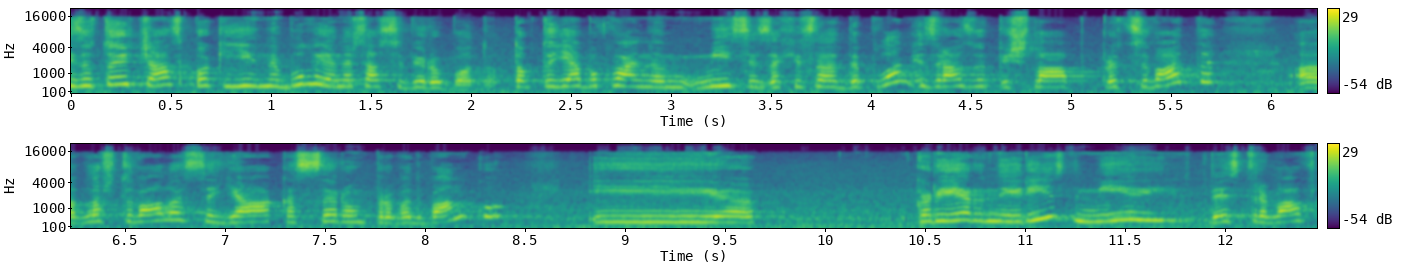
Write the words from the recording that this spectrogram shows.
І за той час, поки їх не було, я знайшла собі роботу. Тобто я буквально місяць захистила диплом і зразу пішла працювати. Влаштувалася я касиром Приватбанку. І кар'єрний ріст мій десь тривав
